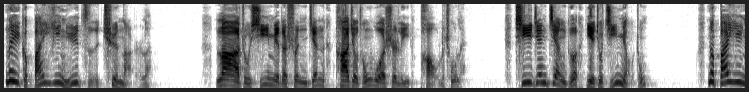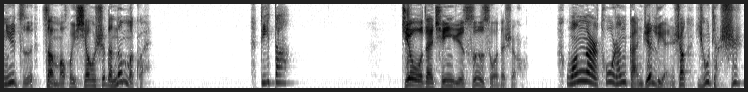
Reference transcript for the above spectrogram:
那个白衣女子去哪儿了？蜡烛熄灭的瞬间，她就从卧室里跑了出来，期间间隔也就几秒钟。那白衣女子怎么会消失的那么快？滴答！就在秦宇思索的时候，王二突然感觉脸上有点湿，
